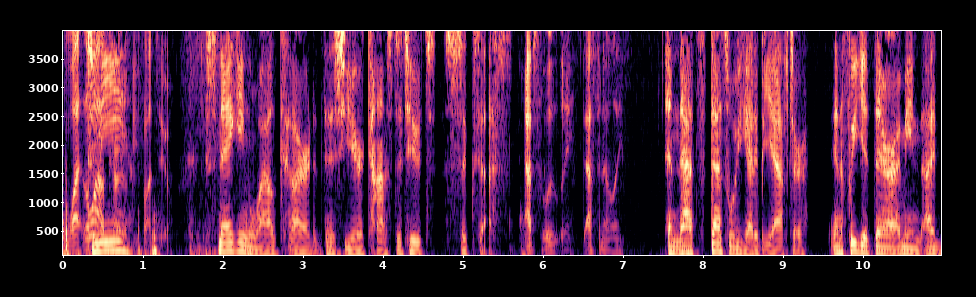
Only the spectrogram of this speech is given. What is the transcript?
the, the To wild me- would be fun too. Snagging a wild card this year constitutes success Absolutely, definitely. and that's that's what we got to be after. And if we get there, I mean, I'd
